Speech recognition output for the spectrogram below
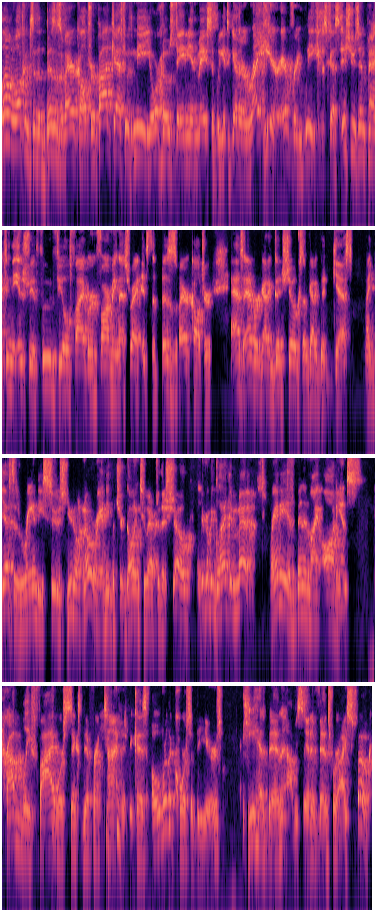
Hello and welcome to the Business of Agriculture, podcast with me, your host, Damian Mason. We get together right here every week and discuss issues impacting the industry of food, fuel, fiber, and farming. That's right, it's the Business of Agriculture. As ever, got a good show because I've got a good guest. My guest is Randy Suess. You don't know Randy, but you're going to after this show. You're going to be glad you met him. Randy has been in my audience probably five or six different times because over the course of the years, he has been obviously at events where I spoke.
